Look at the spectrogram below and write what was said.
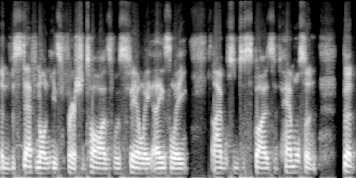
and Verstappen on his fresher tyres was fairly easily able to dispose of Hamilton. But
